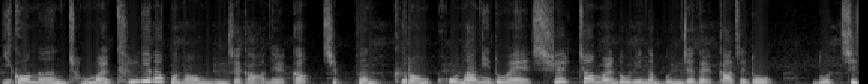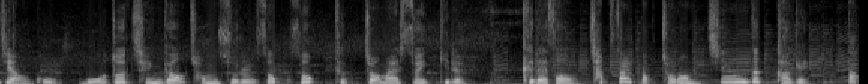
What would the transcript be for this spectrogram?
이거는 정말 틀리라고 나온 문제가 아닐까 싶은 그런 고난이도의 실점을 노리는 문제들까지도 놓치지 않고 모두 챙겨 점수를 쏙쏙 득점할 수 있기를 그래서 찹쌀떡처럼 찐득하게 딱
